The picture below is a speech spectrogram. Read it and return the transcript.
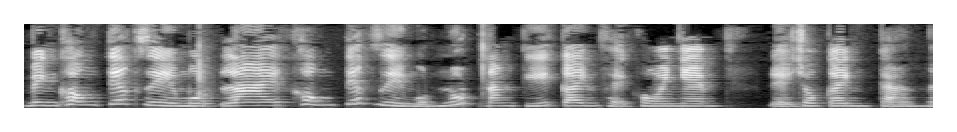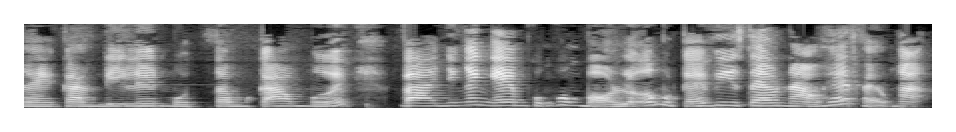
Mình không tiếc gì một like, không tiếc gì một nút đăng ký kênh phải không anh em? Để cho kênh càng ngày càng đi lên một tầm cao mới Và những anh em cũng không bỏ lỡ một cái video nào hết phải không ạ?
